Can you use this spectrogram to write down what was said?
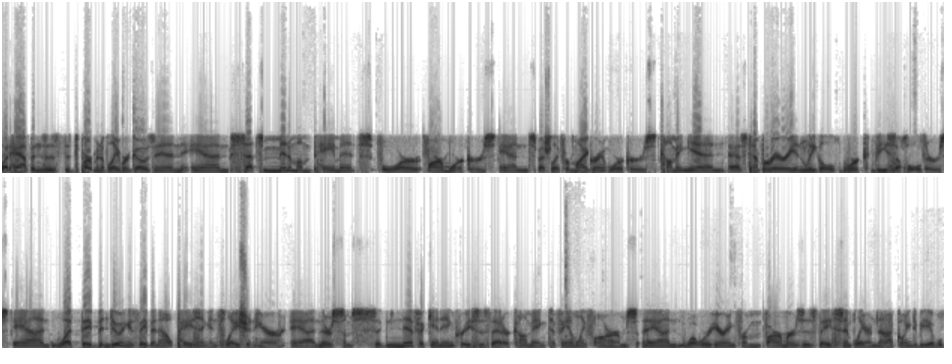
What happens is the Department of Labor goes in and sets minimum payments for farm workers and especially for migrant workers coming in as temporary and legal work visa holders. And what they've been doing is they've been outpacing inflation here, and there's some significant increases that are coming to family farms. And what we're hearing from farmers is they simply are not going to be able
